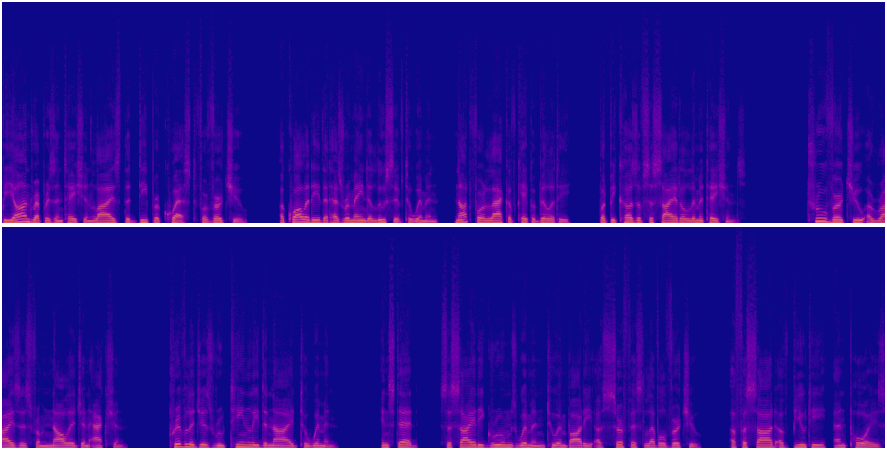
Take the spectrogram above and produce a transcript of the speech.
Beyond representation lies the deeper quest for virtue, a quality that has remained elusive to women not for lack of capability, but because of societal limitations. True virtue arises from knowledge and action, privileges routinely denied to women. Instead, society grooms women to embody a surface level virtue, a facade of beauty and poise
